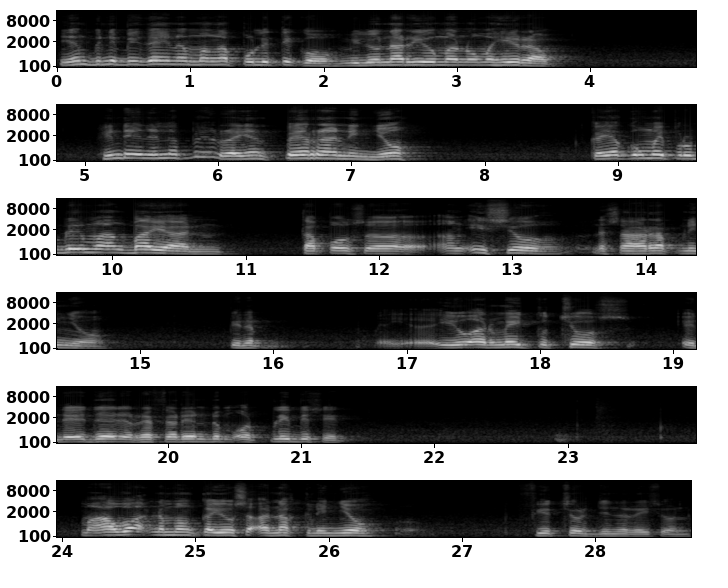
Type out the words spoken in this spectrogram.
Yang binibigay ng mga politiko, milyonaryo man o mahirap, hindi nila pera yan. Pera ninyo. Kaya kung may problema ang bayan, tapos ah, ang isyo na sa harap ninyo, pinap- you are made to choose in either referendum or plebiscite, maawa naman kayo sa anak ninyo, future generation.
